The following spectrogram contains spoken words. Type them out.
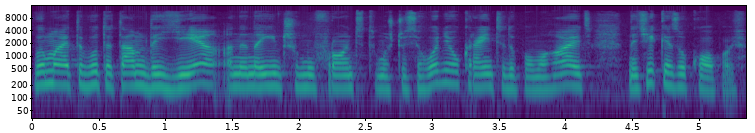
ви маєте бути там, де є, а не на іншому фронті, тому що сьогодні українці допомагають не тільки з окопів,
